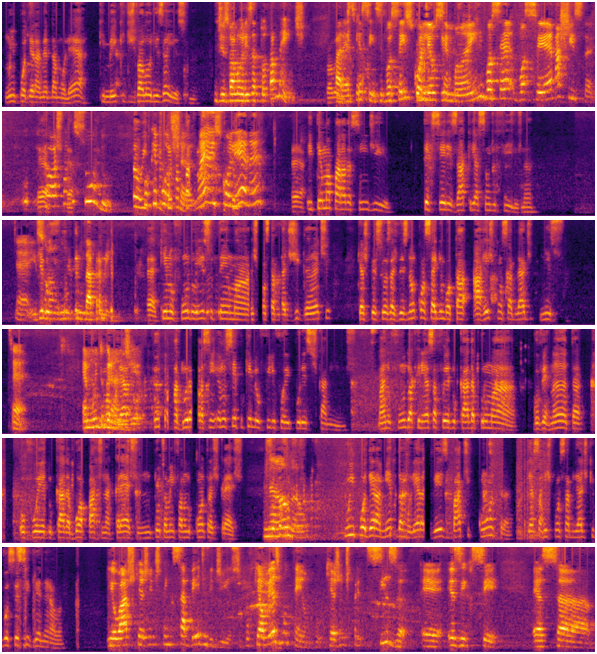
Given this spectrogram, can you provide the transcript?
um empoderamento da mulher que meio que desvaloriza isso. Né? Desvaloriza totalmente. Parece que assim, se você escolheu ser mãe, você, você é machista. O é, que eu acho um é. absurdo. Não, Porque, poxa, uma... não é escolher, né? É, e tem uma parada assim de terceirizar a criação de filhos, né? É, isso não, não dá para mim. É, que no fundo isso tem uma responsabilidade gigante que as pessoas às vezes não conseguem botar a responsabilidade nisso. É. É muito uma grande. Mulher muito madura fala assim: eu não sei porque meu filho foi por esses caminhos, mas no fundo a criança foi educada por uma governanta ou foi educada boa parte na creche. Não estou também falando contra as creches. Não, não. O empoderamento da mulher às vezes bate contra dessa responsabilidade que você se vê nela. E eu acho que a gente tem que saber dividir isso, porque ao mesmo tempo que a gente precisa é, exercer essa,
